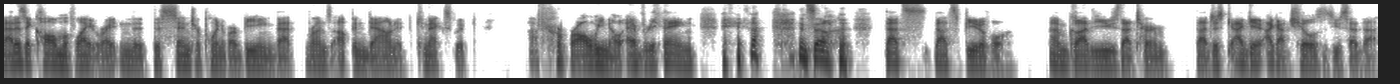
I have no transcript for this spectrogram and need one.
that is a column of light, right in the the center point of our being that runs up and down. It connects with, uh, for all we know, everything. and so that's that's beautiful. I'm glad you used that term. That just I get I got chills as you said that.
